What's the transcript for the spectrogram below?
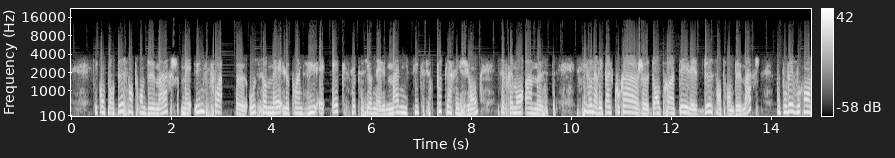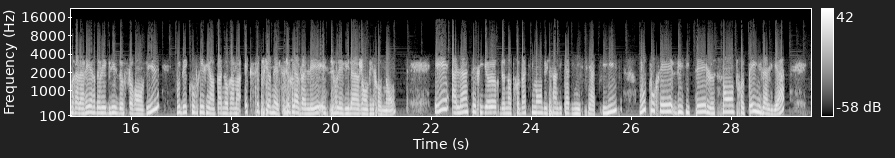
qui comporte 232 marches, mais une fois euh, au sommet, le point de vue est exceptionnel, magnifique sur toute la région. C'est vraiment un must. Si vous n'avez pas le courage d'emprunter les 232 marches, vous pouvez vous rendre à l'arrière de l'église de Florentville. Vous découvrirez un panorama exceptionnel sur la vallée et sur les villages environnants. Et à l'intérieur de notre bâtiment du syndicat d'initiative, vous pourrez visiter le centre Paysalia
